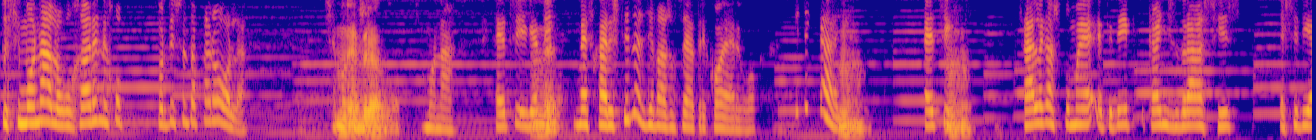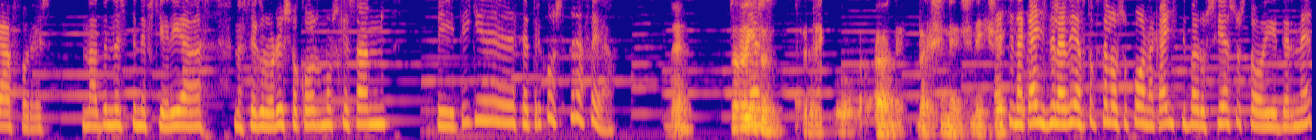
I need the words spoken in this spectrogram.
το χειμωνά λόγω χάρη έχω φροντίσει να τα πάρω όλα. Σε Ναι, μαγαζιά, μπράβο. το χειμωνά. Έτσι, γιατί Ναι. με ευχαριστεί να διαβάζω θεατρικό έργο. Είναι κάτι. Μμμ, Έτσι. μμμ. Θα έλεγα, ας πούμε, επειδή κάνεις δράσεις, εσύ διάφορες, να δίνεις την ευκαιρία να σε γνωρίσει ο κόσμος και σαν ποιητή και θεατρικό συγγραφέα. Ναι. Τώρα για το θεατρικό. Α, ναι, εντάξει, ναι, συνέχισε. Έτσι, να κάνεις δηλαδή αυτό που θέλω να σου πω, να κάνεις την παρουσία σου στο ίντερνετ,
